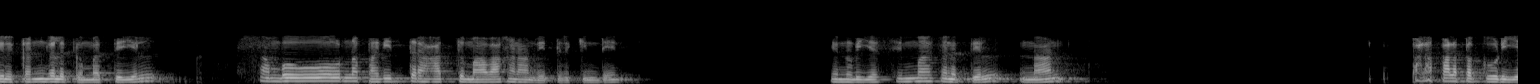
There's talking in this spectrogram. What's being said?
இரு கண்களுக்கு மத்தியில் சம்பூர்ண பவித்திர ஆத்மாவாக நான் வைத்திருக்கின்றேன். என்னுடைய சிம்மாசனத்தில் நான் பளபளப்பக்கூடிய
